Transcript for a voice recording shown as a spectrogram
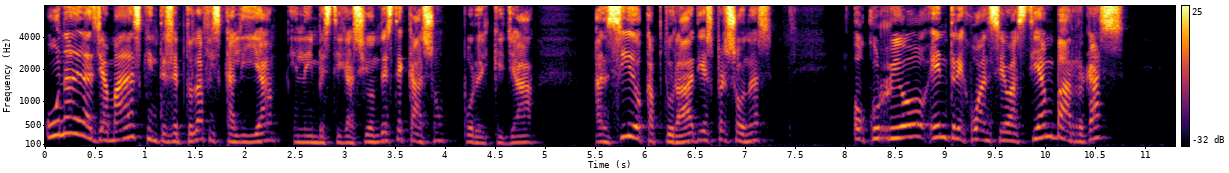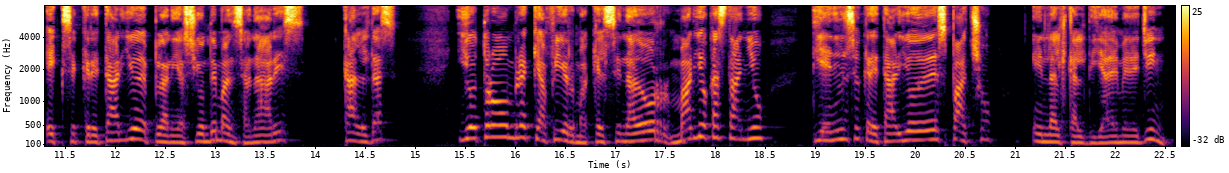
Una de las llamadas que interceptó la Fiscalía en la investigación de este caso, por el que ya han sido capturadas 10 personas, ocurrió entre Juan Sebastián Vargas, exsecretario de Planeación de Manzanares, Caldas, y otro hombre que afirma que el senador Mario Castaño tiene un secretario de despacho en la alcaldía de Medellín.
